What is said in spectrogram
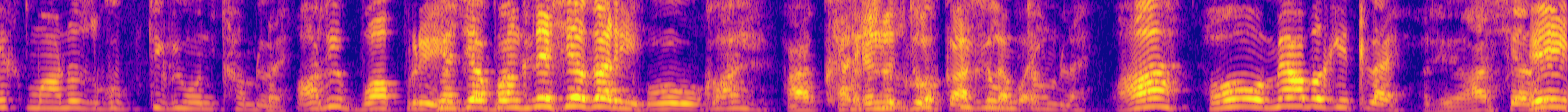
एक माणूस गुप्ती घेऊन थांबलाय. अरे बापरे. त्याच्या बंगल्या शेजारी. हो. काय? हा खऱ्यानं अशीच धोका गुप्ती असला घेऊन पाहिजे थांबलाय. हा? हो म्या बघितलाय. अरे अशा ए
